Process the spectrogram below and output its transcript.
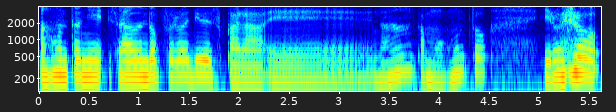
まあ本当にサウンドプロデュースから、えー、なんかもう本当、いろいろ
